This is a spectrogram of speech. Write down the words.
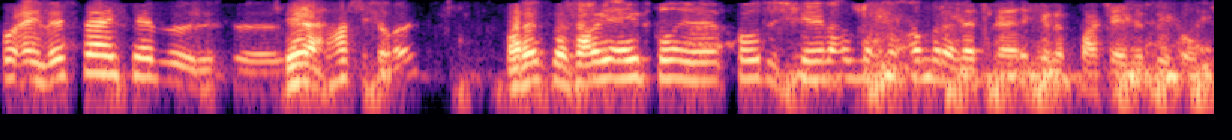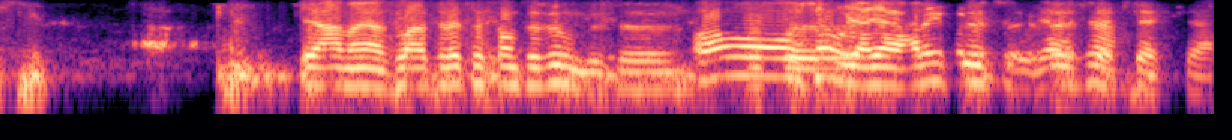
voor één wedstrijdje hebben we. Dus ja. hartstikke leuk. Maar dan zou je eventueel potentieel ook nog andere wedstrijden kunnen pakken in de toekomst. Ja, nou ja, het is de laatste wedstrijd van het seizoen. Dus, oh, dus, zo, ja, ja, alleen voor dus, ja, dus, ja.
